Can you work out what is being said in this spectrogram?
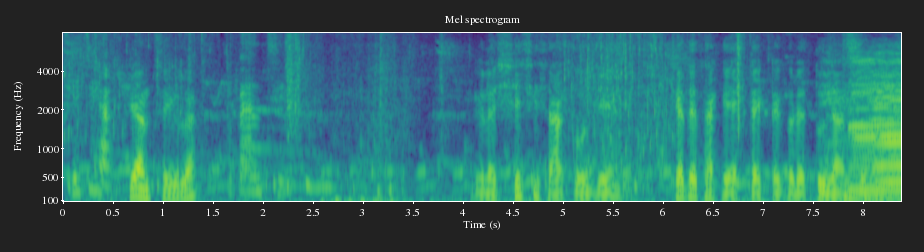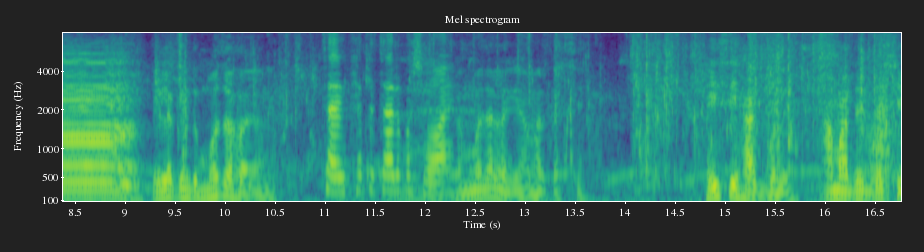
খেয়েছি শাক কে আনছে এগুলা? তোকে আনছি। এগুলা শেষি শাক ওই যে খেতে থাকে একটা একটা করে তুইলা আনতে হয়। এগুলা কিন্তু মজা হয় অনেক। খেতে চারপাশে হয়। মজা লাগে আমার কাছে। হেসি শাক বলে আমাদের দেশে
